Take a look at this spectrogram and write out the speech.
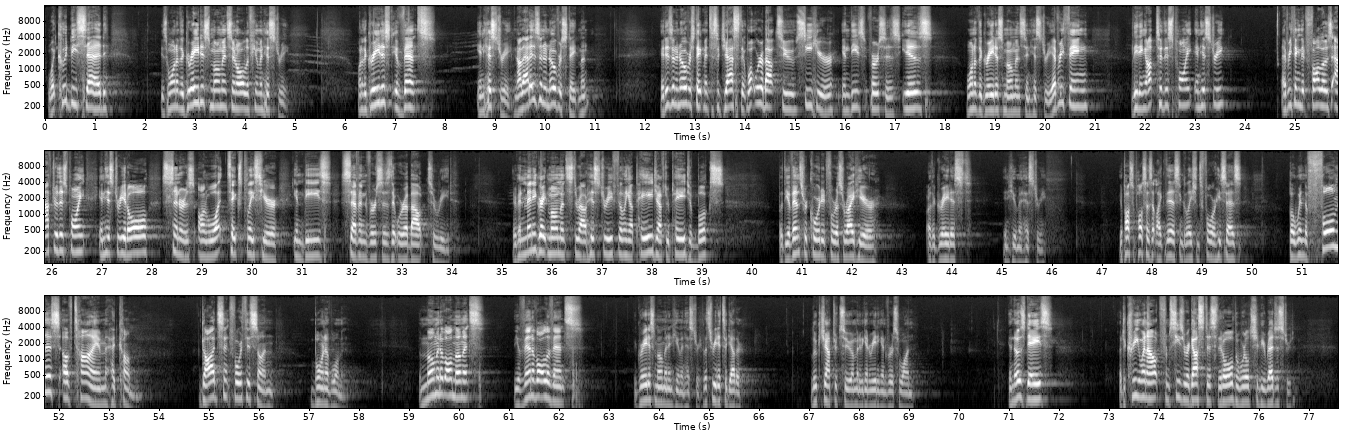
what could be said is one of the greatest moments in all of human history, one of the greatest events in history. Now, that isn't an overstatement. It isn't an overstatement to suggest that what we're about to see here in these verses is one of the greatest moments in history. Everything leading up to this point in history, everything that follows after this point in history, it all centers on what takes place here in these seven verses that we're about to read. There have been many great moments throughout history, filling up page after page of books, but the events recorded for us right here are the greatest in human history. The Apostle Paul says it like this in Galatians 4. He says, But when the fullness of time had come, God sent forth his Son, born of woman. The moment of all moments, the event of all events, the greatest moment in human history. Let's read it together. Luke chapter 2, I'm going to begin reading in verse 1. In those days, a decree went out from Caesar Augustus that all the world should be registered.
